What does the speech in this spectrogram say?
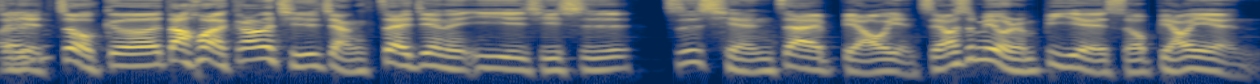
而且这首歌到后来刚刚其实讲再见的意义，其实之前在表演，只要是没有人毕业的时候表演。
